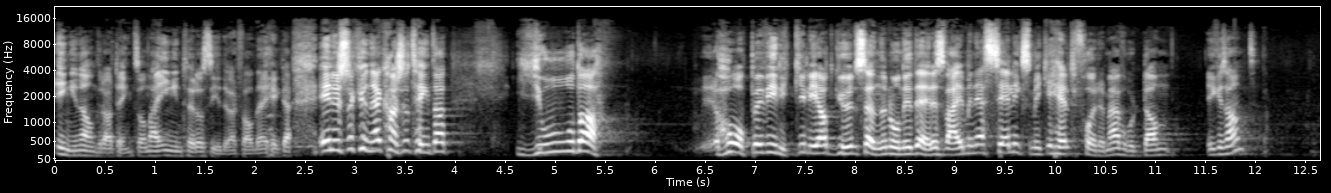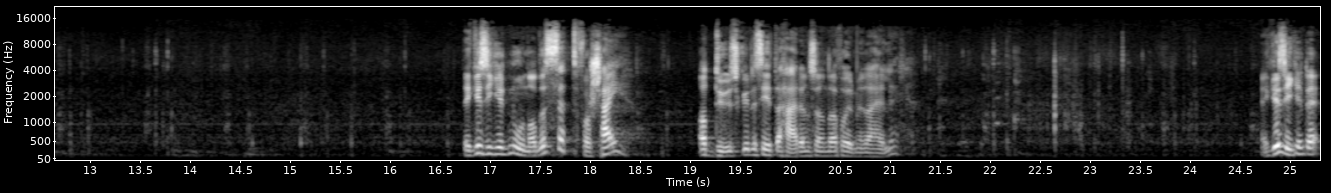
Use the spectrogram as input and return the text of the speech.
Ingen andre har tenkt sånn. Nei, ingen tør å si det. i hvert fall. Det er helt klart. Eller så kunne jeg kanskje tenkt at jo da Håper virkelig at Gud sender noen i deres vei, men jeg ser liksom ikke helt for meg hvordan. Ikke sant? Det er ikke sikkert noen hadde sett for seg at du skulle sitte her en søndag formiddag heller. Det er ikke sikkert, det.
